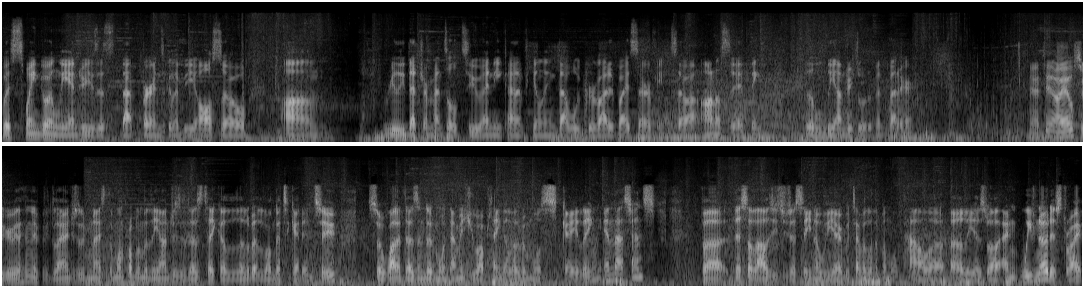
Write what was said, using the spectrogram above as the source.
with Swain going Liandry's, that burn's going to be also um, really detrimental to any kind of healing that will be provided by Seraphine. So uh, honestly, I think the Liandry's would have been better. Yeah, I think I also agree with. I think the Liandry's would be nice. The one problem with Liandry's is it does take a little bit longer to get into. So while it doesn't do more damage, you are playing a little bit more scaling in that sense. But this allows you to just say, you know, we are able to have a little bit more power early as well. And we've noticed, right?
